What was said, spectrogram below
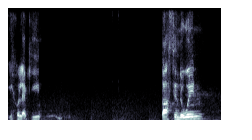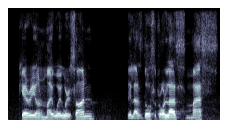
Híjole, aquí Dust in the Wind, Carry On My Wayward Son, de las dos rolas más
